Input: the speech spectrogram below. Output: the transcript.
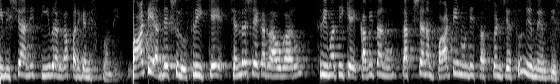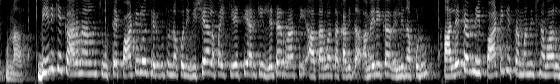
ఈ విషయాన్ని తీవ్రంగా పరిగణిస్తుంది. పార్టీ అధ్యక్షులు శ్రీ కె. చంద్రశేఖర్ రావు గారు శ్రీమతి కె. కవితను తక్షణం పార్టీ నుండి సస్పెండ్ చేస్తూ నిర్ణయం తీసుకున్నారు. దీనికి కారణాలను చూస్తే పార్టీలో జరుగుతున్న కొన్ని విషయాలపై కేసీఆర్కి లెటర్ రాసి ఆ తర్వాత కవిత అమెరికా వెళ్ళినప్పుడు ఆ లెటర్ని పార్టీకి సంబంధించిన వారు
